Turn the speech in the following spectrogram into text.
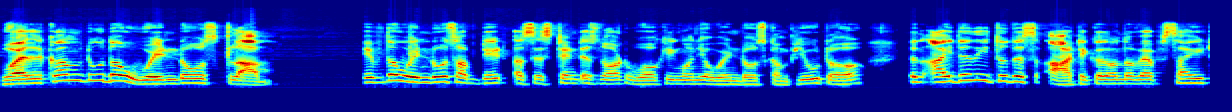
Welcome to the Windows Club. If the Windows Update Assistant is not working on your Windows computer, then either read through this article on the website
